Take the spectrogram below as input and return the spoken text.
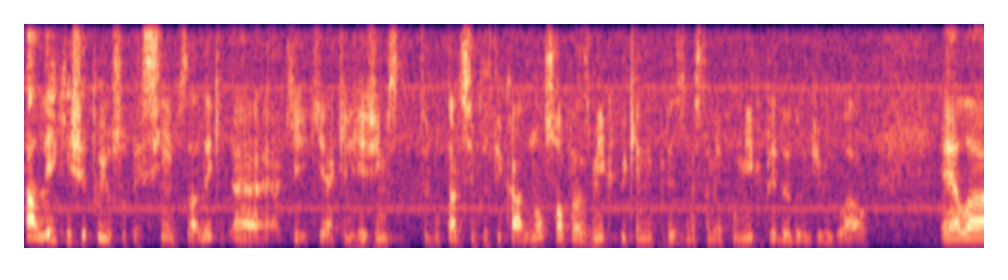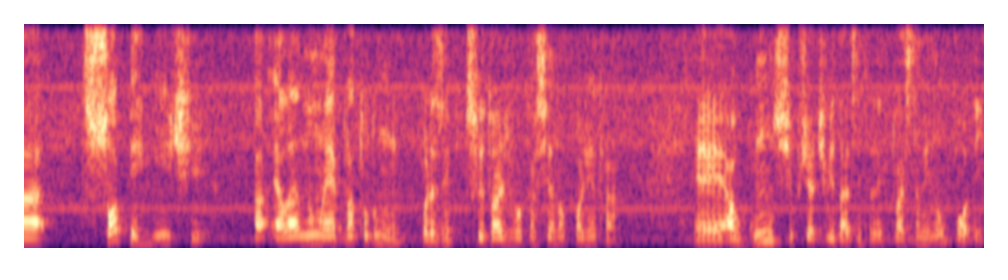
a lei que instituiu o Super Simples, a lei que, é, que, que, é aquele regime tributário simplificado, não só para as micro e pequenas empresas, mas também para o microempreendedor individual, ela só permite, ela não é para todo mundo. Por exemplo, o escritório de advocacia não pode entrar. É, alguns tipos de atividades intelectuais também não podem,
